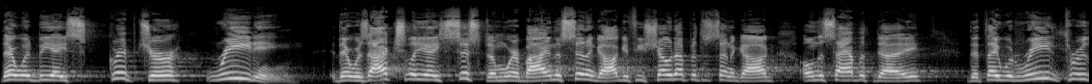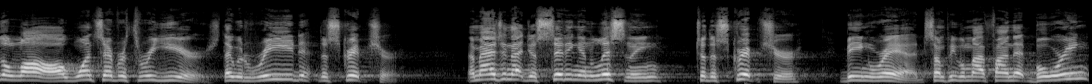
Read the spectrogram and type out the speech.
There would be a scripture reading. There was actually a system whereby in the synagogue, if you showed up at the synagogue on the Sabbath day, that they would read through the law once every three years. They would read the scripture. Imagine that just sitting and listening to the scripture being read. Some people might find that boring,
